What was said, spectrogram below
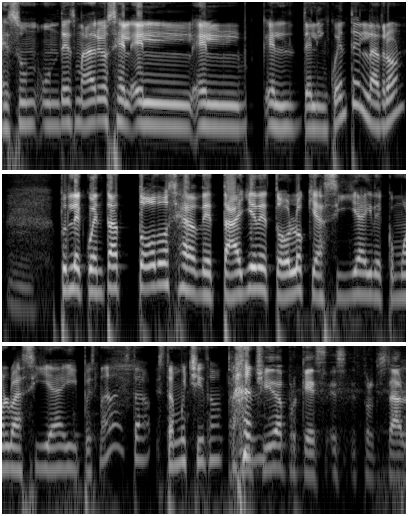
es un, un desmadre. O sea, el, el, el- el delincuente, el ladrón, Mm. Pues le cuenta todo, o sea, detalle de todo lo que hacía y de cómo lo hacía. Y pues nada, está, está muy chido. Está muy chida porque es, es- porque está-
